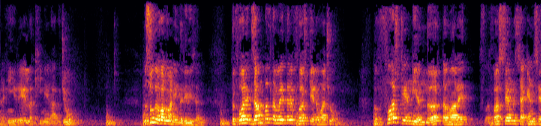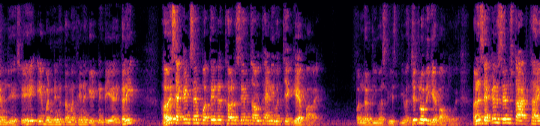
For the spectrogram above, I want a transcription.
નહીં રે લખીને રાખજો. તો શું કરવાનું આની અંદર રિવિઝન તો ફોર એક્ઝામ્પલ તમે અત્યારે ફર્સ્ટ યરમાં છો. તો ફર્સ્ટ યરની અંદર તમારે ફર્સ્ટ સેમ સેકન્ડ સેમ જે છે એ બંનેને તમે થઈને ગેટની તૈયારી કરી. હવે સેકન્ડ સેમ પતે ને થર્ડ સેમ ચાલુ થાય એની વચ્ચે ગેપ આવે. પંદર દિવસ, વીસ દિવસ, જેટલો બી ગેપ આવતો હોય. અને સેકન્ડ સેમ સ્ટાર્ટ થાય,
